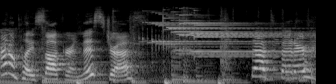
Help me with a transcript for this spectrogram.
I don't play soccer in this dress. That's better.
